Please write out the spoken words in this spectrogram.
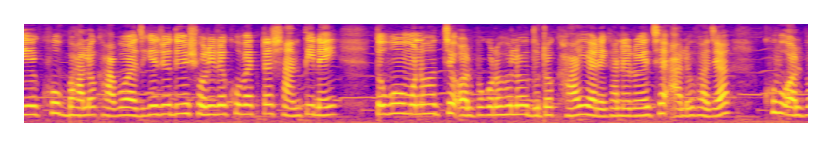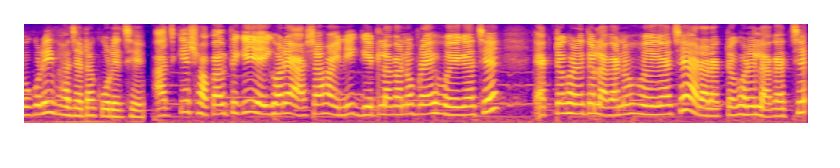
দিয়ে খুব ভালো খাব আজকে, যদিও শরীরে খুব একটা শান্তি নেই, তবুও মনে হচ্ছে অল্প করে হলেও দুটো খাই, আর এখানে রয়েছে আলু ভাজা খুব অল্প করেই ভাজাটা করেছে। আজকে সকাল থেকেই এই ঘরে আসা হয়নি। গেট লাগানো প্রায় হয়ে গেছে। একটা ঘরে তো লাগানো হয়ে গেছে আর আর একটা ঘরে লাগাচ্ছে।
